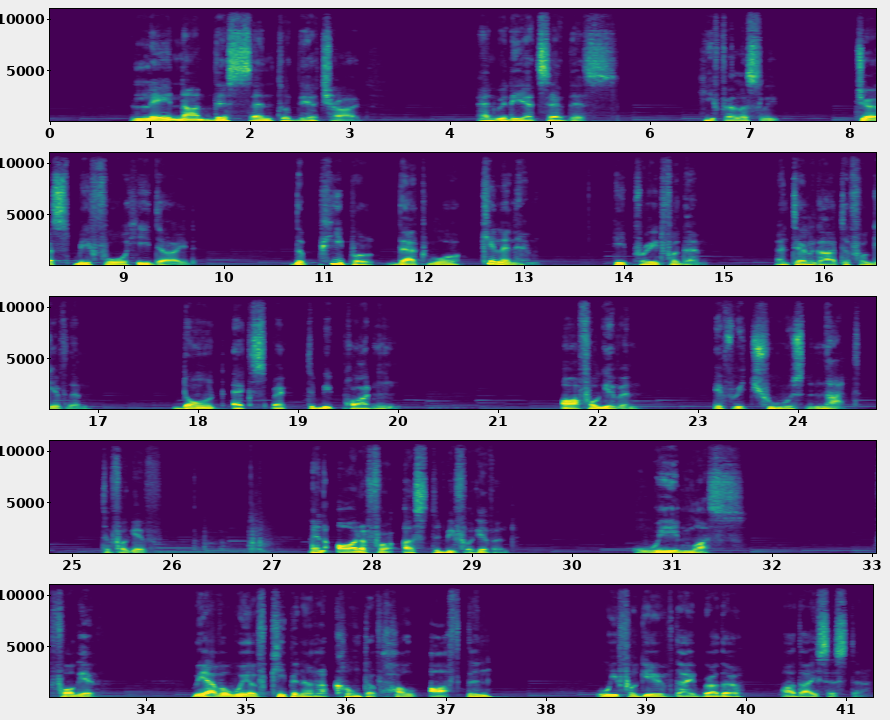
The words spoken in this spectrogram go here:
lay not this sin to their charge. And when he had said this, he fell asleep. Just before he died, the people that were killing him, he prayed for them and tell God to forgive them. Don't expect to be pardoned or forgiven if we choose not to forgive. In order for us to be forgiven, we must forgive. We have a way of keeping an account of how often we forgive thy brother or thy sister.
